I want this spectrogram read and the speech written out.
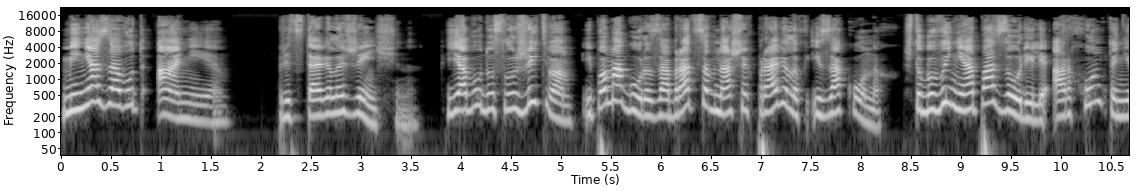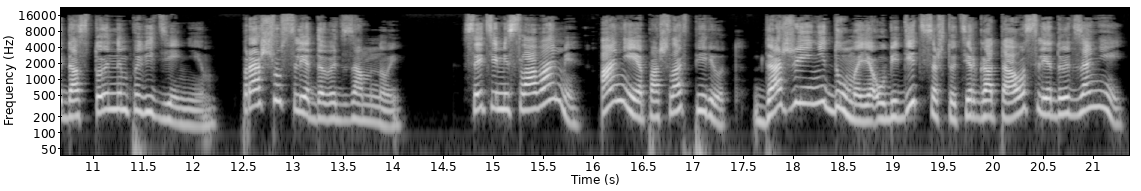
«Меня зовут Ания», – представилась женщина. «Я буду служить вам и помогу разобраться в наших правилах и законах, чтобы вы не опозорили Архонта недостойным поведением. Прошу следовать за мной». С этими словами Ания пошла вперед, даже и не думая убедиться, что Терготао следует за ней.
